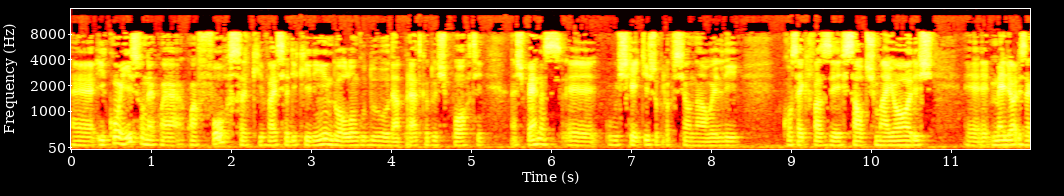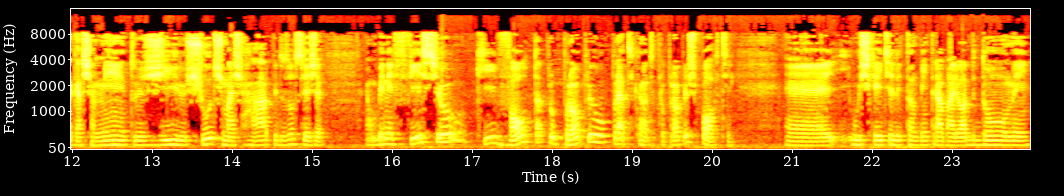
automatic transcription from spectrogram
é, e com isso, né, com, a, com a força que vai se adquirindo ao longo do, da prática do esporte nas pernas, é, o skatista profissional ele consegue fazer saltos maiores, é, melhores agachamentos, giros, chutes mais rápidos, ou seja, é um benefício que volta para o próprio praticante, para o próprio esporte. É, o skate ele também trabalha o abdômen,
